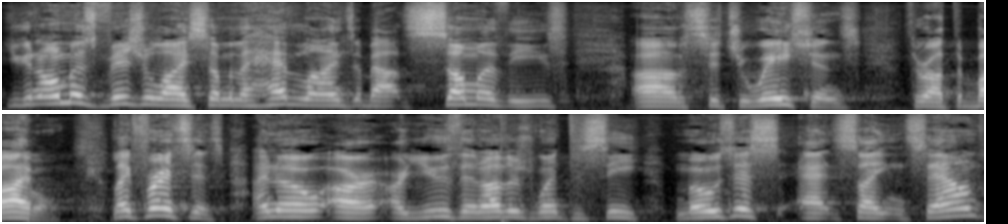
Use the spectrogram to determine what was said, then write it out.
you can almost visualize some of the headlines about some of these uh, situations throughout the Bible. Like, for instance, I know our, our youth and others went to see Moses at Sight and Sound,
